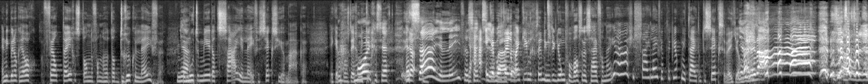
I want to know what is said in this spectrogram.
en ik ben ook heel fel tegenstander van dat, drukke leven. ja. We moeten meer dat saaie leven sexier maken. Ik heb tegen Mooi gezegd. Het Ja. saaie leven ja, ik heb maken. tegen mijn kinderen gezegd, die natuurlijk jong volwassenen zijn van... nou ja, als je een saai leven hebt, heb je ook meer tijd om te seksen, weet je wel. Ja. Maar erin.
